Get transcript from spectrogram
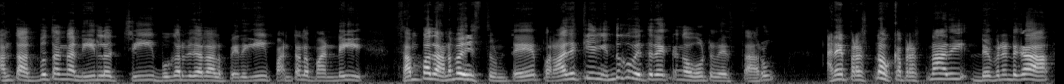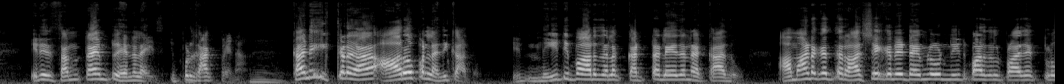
అంత అద్భుతంగా నీళ్ళు వచ్చి భూగర్భ జలాలు పెరిగి పంటలు పండి సంపద అనుభవిస్తుంటే రాజకీయం ఎందుకు వ్యతిరేకంగా ఓటు వేస్తారు? అనే ప్రశ్న ఒక ప్రశ్న అది డెఫినెట్గా it is some time to analyse ఇప్పుడు కాకపోయినా. కానీ ఇక్కడ ఆరోపణలు అది కాదు. నీటిపారుదల కట్టలేదని కాదు. ఆ మాటకైతే రాజశేఖర రెడ్డి టైంలో కూడా నీటిపారుదల ప్రాజెక్టులు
